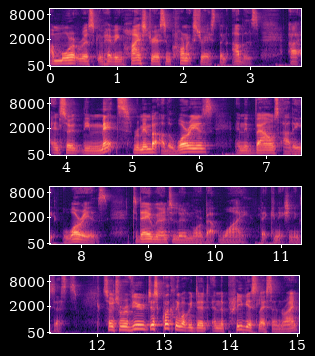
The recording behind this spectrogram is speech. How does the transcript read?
are more at risk of having high stress and chronic stress than others. Uh, and so the METs, remember, are the worriers and the VALs are the warriors. Today we're going to learn more about why that connection exists. So to review just quickly what we did in the previous lesson, right?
